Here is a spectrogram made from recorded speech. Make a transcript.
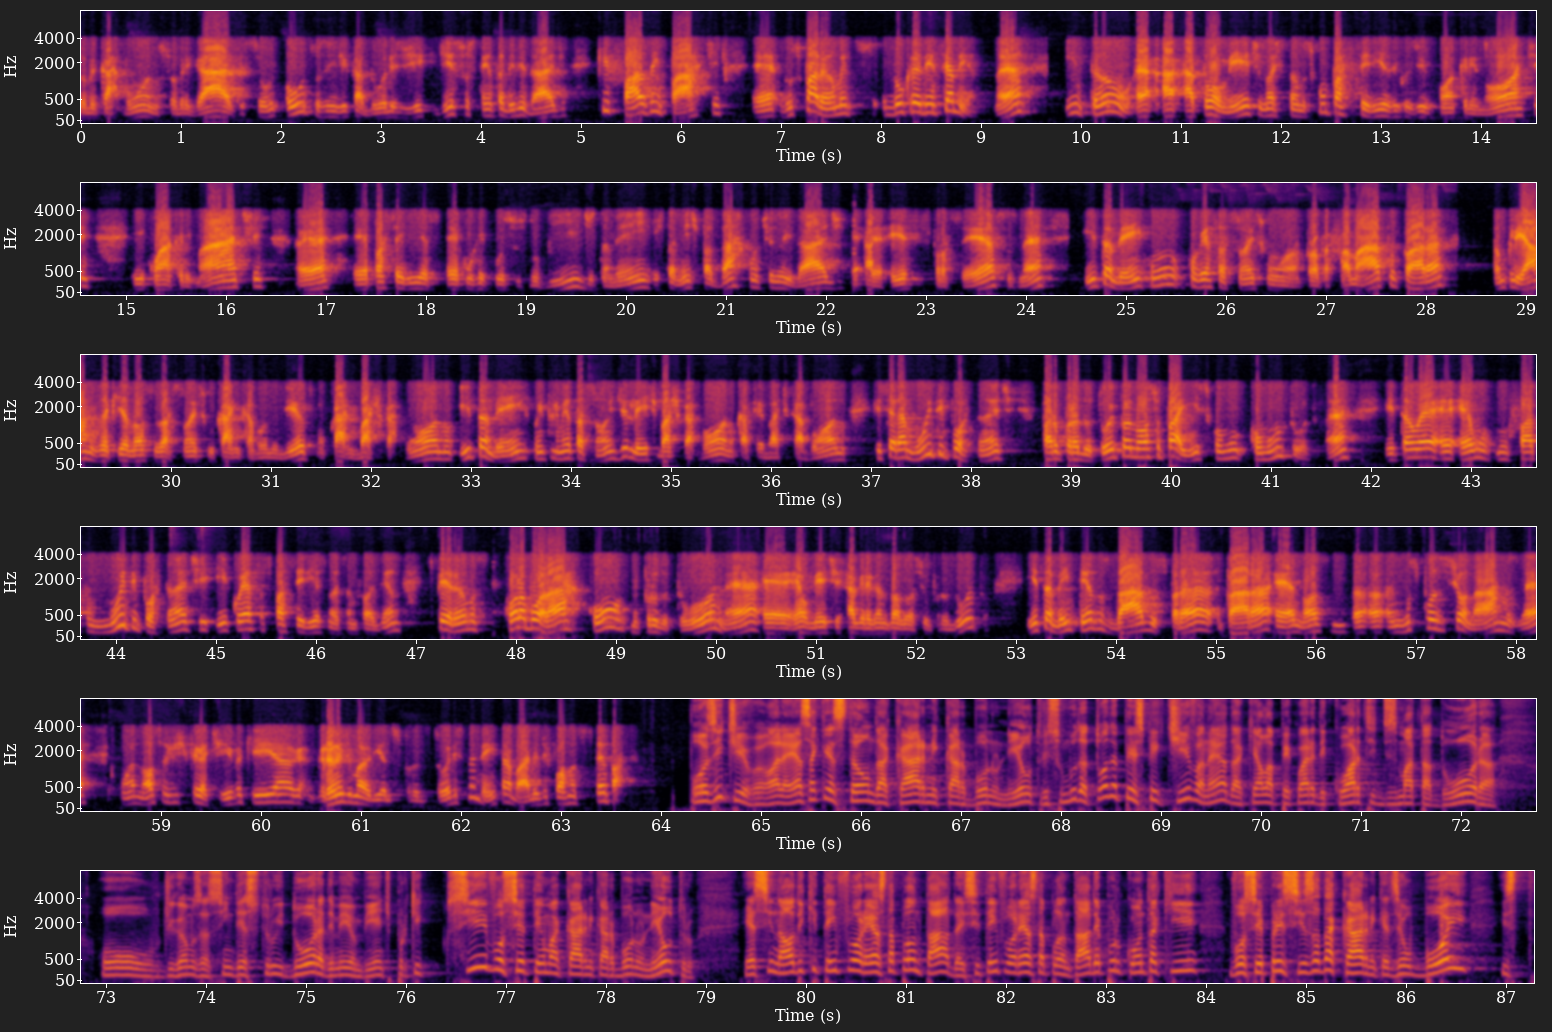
sobre carbono, sobre gases, sobre outros indicadores de, de sustentabilidade que fazem parte é, dos parâmetros do credenciamento. Né? Então, é, a, atualmente, nós estamos com parcerias, inclusive, com a Acrinorte e com a Acrimate, é, é, parcerias é, com recursos do BID também, justamente para dar continuidade a esses processos, né? E também com conversações com a própria FAMATO para ampliarmos aqui as nossas ações com carne carbono neutro, com carne baixo carbono e também com implementações de leite baixo carbono, café baixo carbono, que será muito importante para o produtor e para o nosso país como, como um todo. Né? Então, é, é, é um, um, fato muito importante e com essas parcerias que nós estamos fazendo, esperamos colaborar com o produtor, né, é, realmente agregando valor ao seu produto e também tendo os dados pra, para é, nós uh, nos posicionarmos né, com a nossa justificativa que a grande maioria dos produtores também trabalha de forma sustentável. Positivo. Olha, essa questão da carne carbono neutro, isso muda toda a perspectiva, né, daquela pecuária de corte desmatadora ou, digamos assim, destruidora de meio ambiente, porque se você tem uma carne carbono neutro, é sinal de que tem floresta plantada. E se tem floresta plantada é por conta que você precisa da carne, quer dizer, o boi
